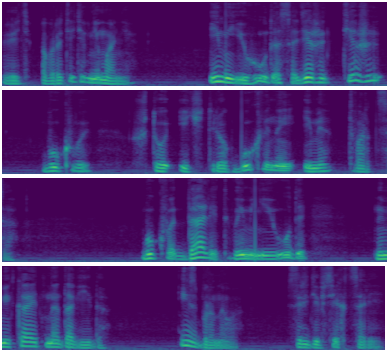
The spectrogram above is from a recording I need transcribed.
Ведь, обратите внимание, имя Иуда содержит те же буквы, что и четырехбуквенное имя Творца. Буква Далит в имени Иуды намекает на Давида, избранного среди всех царей.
